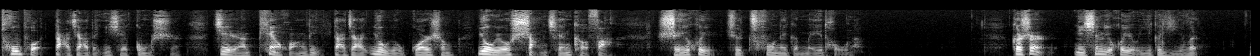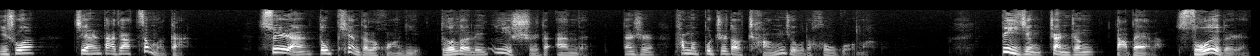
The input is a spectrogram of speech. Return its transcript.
突破大家的一些共识。既然骗皇帝，大家又有官升，又有赏钱可发，谁会去触那个眉头呢？可是你心里会有一个疑问：你说，既然大家这么干，虽然都骗得了皇帝，得了了一时的安稳，但是他们不知道长久的后果吗？毕竟战争打败了，所有的人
